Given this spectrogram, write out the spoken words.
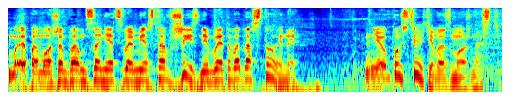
Мы поможем вам занять свое место в жизни, вы этого достойны. Не упустите возможность.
